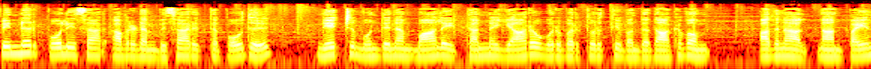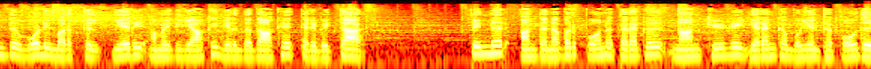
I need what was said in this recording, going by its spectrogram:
பின்னர் போலீசார் அவரிடம் விசாரித்த போது நேற்று முன்தினம் மாலை தன்னை யாரோ ஒருவர் துரத்தி வந்ததாகவும் அதனால் நான் பயந்து ஓடி மரத்தில் ஏறி அமைதியாக இருந்ததாக தெரிவித்தார். பின்னர் அந்த நபர் போன பிறகு நான் கீழே இறங்க முயன்ற போது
